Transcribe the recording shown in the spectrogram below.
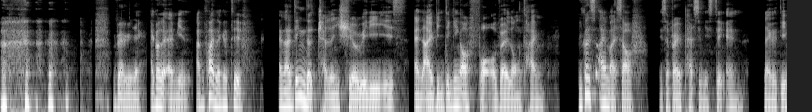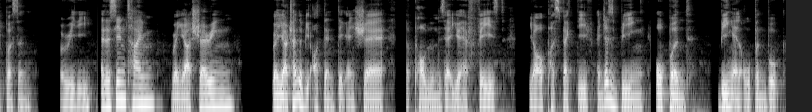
very neg. I gotta admit, I'm quite negative. And I think the challenge here really is, and I've been thinking of for a very long time, because I myself is a very pessimistic and negative person already. At the same time, when you are sharing, when you are trying to be authentic and share the problems that you have faced, your perspective, and just being opened, being an open book,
